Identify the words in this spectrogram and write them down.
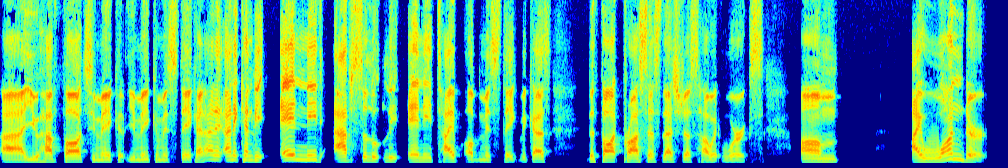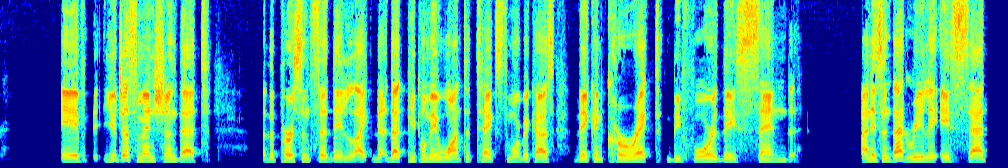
Uh, you have thoughts you make you make a mistake and, and, it, and it can be any absolutely any type of mistake because the thought process that's just how it works. Um, i wonder if you just mentioned that the person said they like th- that people may want to text more because they can correct before they send and isn't that really a sad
